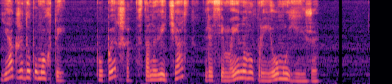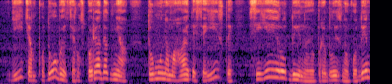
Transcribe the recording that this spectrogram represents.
Як же допомогти? По-перше, встановіть час для сімейного прийому їжі. Дітям подобається розпорядок дня, тому намагайтеся їсти всією родиною приблизно в один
